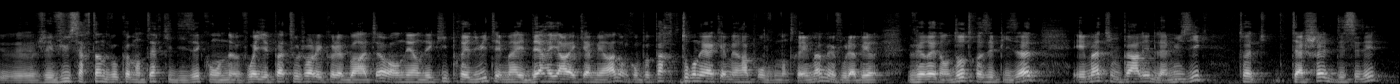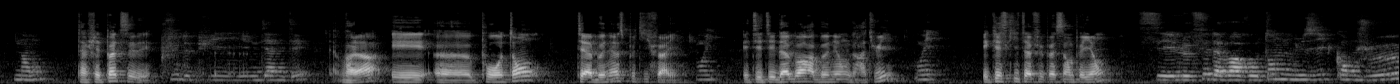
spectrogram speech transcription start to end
euh, j'ai vu certains de vos commentaires qui disaient qu'on ne voyait pas toujours les collaborateurs. On est en équipe réduite. Emma est derrière la caméra, donc on ne peut pas retourner la caméra pour vous montrer Emma, mais vous la verrez dans d'autres épisodes. Emma, tu me parlais de la musique. Toi, tu achètes des CD Non. Tu n'achètes pas de CD Plus depuis une éternité. Voilà. Et euh, pour autant, tu es abonné à Spotify? Oui. Et tu étais d'abord abonné en gratuit? Oui. Et qu'est-ce qui t'a fait passer en payant? C'est le fait d'avoir autant de musique quand je veux,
